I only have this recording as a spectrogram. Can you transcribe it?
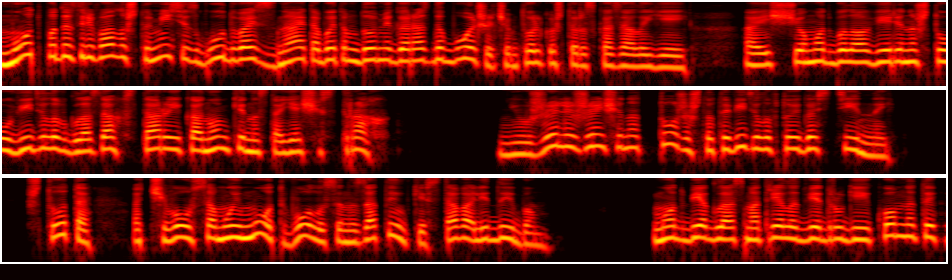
Мот подозревала, что миссис Гудвайс знает об этом доме гораздо больше, чем только что рассказала ей. А еще Мот была уверена, что увидела в глазах старой экономки настоящий страх. Неужели женщина тоже что-то видела в той гостиной? Что-то, отчего у самой Мот волосы на затылке вставали дыбом. Мот бегло осмотрела две другие комнаты,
